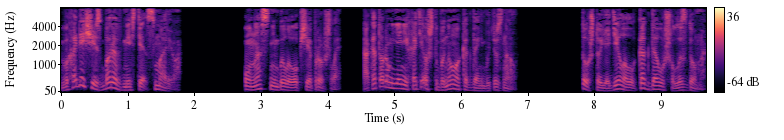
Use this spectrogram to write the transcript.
выходящей из бара вместе с Марио. У нас с ним было общее прошлое, о котором я не хотел, чтобы Ноа когда-нибудь узнал. То, что я делал, когда ушел из дома.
